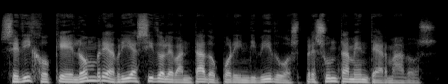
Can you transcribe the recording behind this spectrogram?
Se dijo que el hombre habría sido levantado por individuos presuntamente armados.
